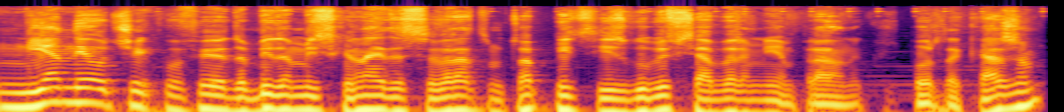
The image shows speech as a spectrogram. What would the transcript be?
ја не очекував еве да бидам искрен, ајде да се вратам тоа, пици изгубив, сега барем имам право некој збор да кажам.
